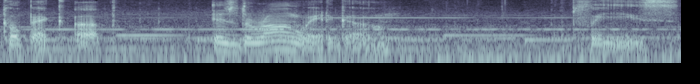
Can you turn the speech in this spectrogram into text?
go back up. Is the wrong way to go. Please.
